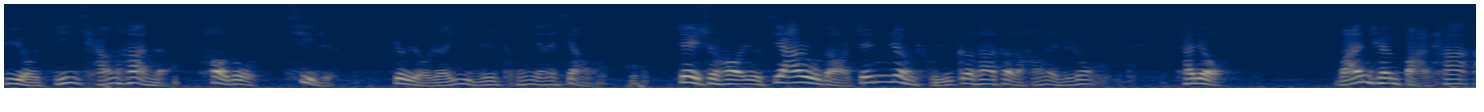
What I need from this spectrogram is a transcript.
具有极强悍的好斗气质，就有着一直童年的向往。这时候又加入到真正处于哥萨克的行列之中，他就完全把他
